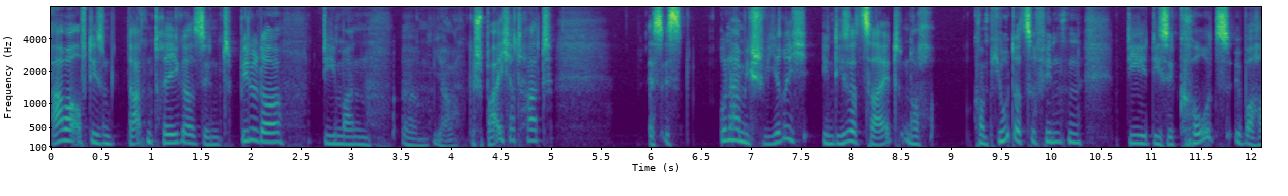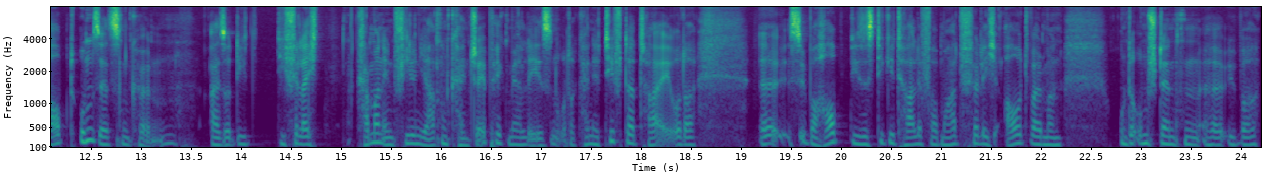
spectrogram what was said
Aber auf diesem Datenträger sind Bilder, die man äh, ja, gespeichert hat. Es ist unheimlich schwierig, in dieser Zeit noch Computer zu finden, die diese Codes überhaupt umsetzen können. Also die, die vielleicht kann man in vielen Jahren kein JPEG mehr lesen oder keine TIFF-Datei oder äh, ist überhaupt dieses digitale Format völlig out, weil man unter Umständen äh, über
